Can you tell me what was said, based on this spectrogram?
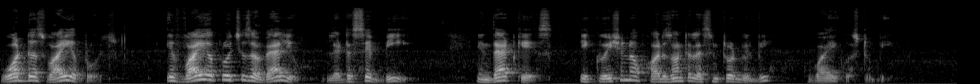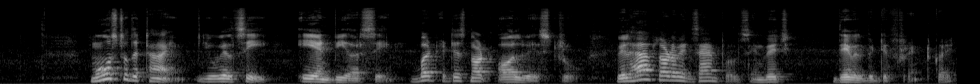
what does y approach? If y approaches a value, let us say b, in that case equation of horizontal asymptote will be y equals to b. Most of the time you will see a and b are same, but it is not always true. We'll have a lot of examples in which they will be different, correct?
